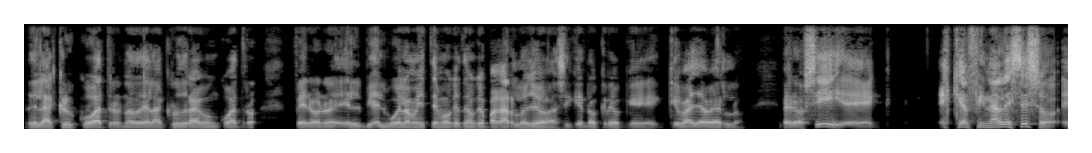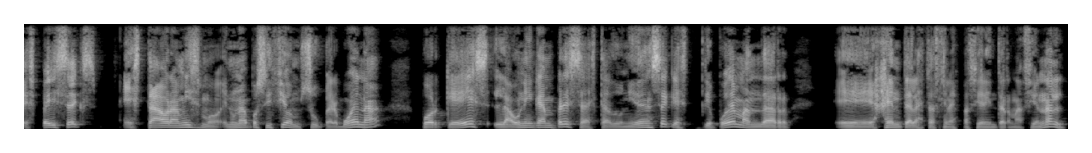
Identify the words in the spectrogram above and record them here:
de la Crew 4, ¿no? De la Crew Dragon 4, pero el, el, vuelo me temo que tengo que pagarlo yo, así que no creo que, que vaya a verlo. Pero sí, eh, es que al final es eso, SpaceX está ahora mismo en una posición súper buena porque es la única empresa estadounidense que, que puede mandar eh, gente a la Estación Espacial Internacional.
